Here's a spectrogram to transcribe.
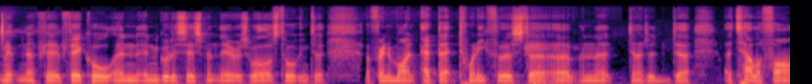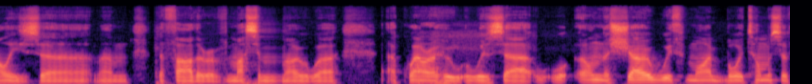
Yep, no, fair, fair call and, and good assessment there as well. I was talking to a friend of mine at that 21st, uh, uh, and that noted uh, Italophile. He's uh, um, the father of Massimo uh, Aquara, who was uh, on the show with my boy Thomas a,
